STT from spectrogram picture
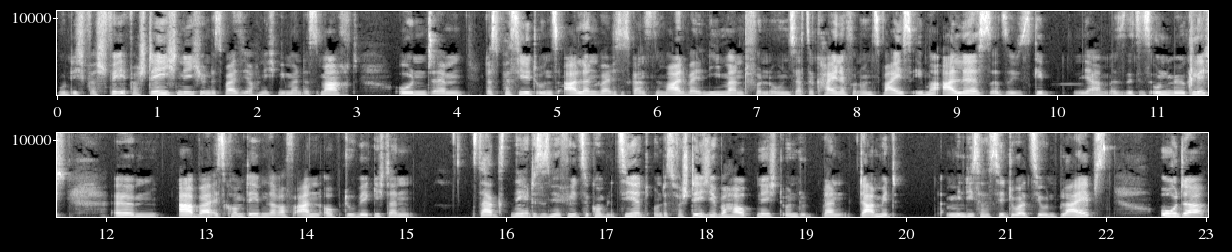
und ich verstehe versteh ich nicht und das weiß ich auch nicht, wie man das macht. Und ähm, das passiert uns allen, weil das ist ganz normal, weil niemand von uns, also keiner von uns weiß immer alles. Also es gibt, ja, also es ist unmöglich. Ähm, aber es kommt eben darauf an, ob du wirklich dann sagst, nee, das ist mir viel zu kompliziert und das verstehe ich überhaupt nicht und du dann damit in dieser Situation bleibst oder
